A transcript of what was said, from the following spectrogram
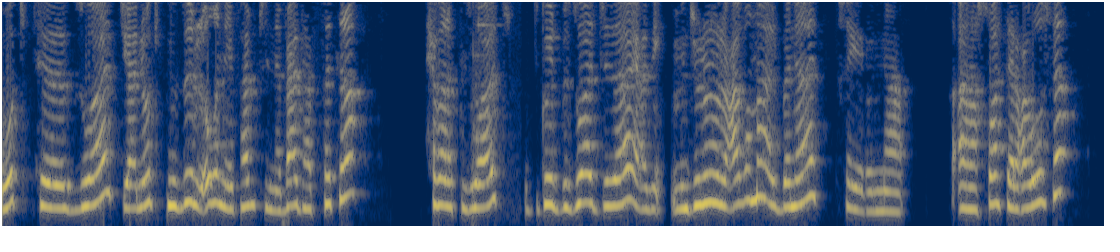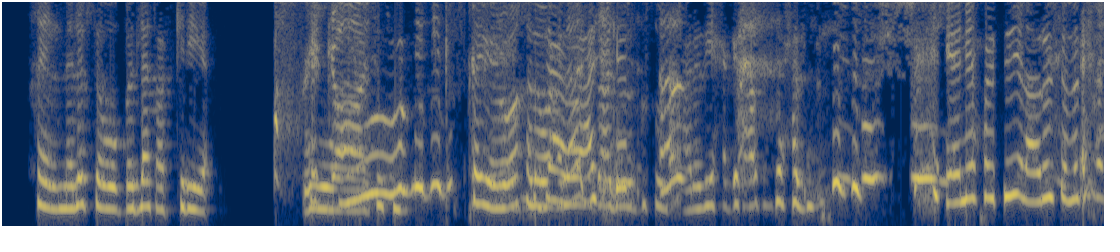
وقت الزواج يعني وقت نزول الأغنية فهمت إن بعدها بفترة حضرت زواج. تقول بزواج ذا يعني من جنون العظمة البنات تخيل إن آه، أخوات العروسة تخيل إن لبسوا بدلات عسكرية و- تخيل واخذوا عسكر. قاعدوا يرقصون على ذي حقت عاصفة الحزن يعني حوثي العروسة مثلا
